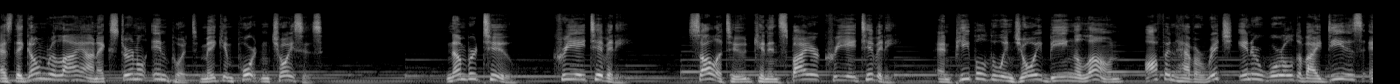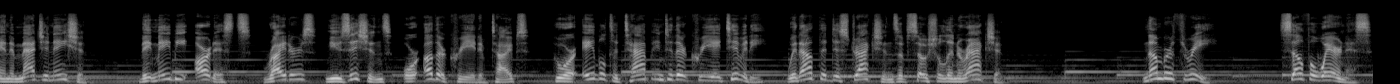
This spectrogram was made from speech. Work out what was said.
as they don't rely on external input to make important choices. Number 2. Creativity. Solitude can inspire creativity, and people who enjoy being alone often have a rich inner world of ideas and imagination. They may be artists, writers, musicians, or other creative types who are able to tap into their creativity without the distractions of social interaction. Number 3. Self-awareness.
